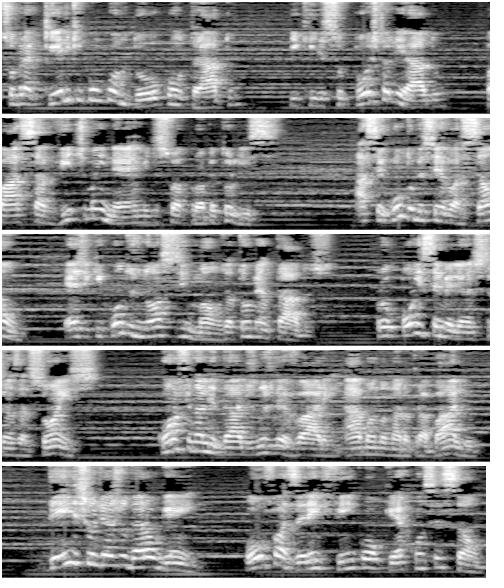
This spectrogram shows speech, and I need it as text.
sobre aquele que concordou com o trato e que, de suposto aliado, passa a vítima inerme de sua própria tolice. A segunda observação é de que quando os nossos irmãos atormentados propõem semelhantes transações, com a finalidade de nos levarem a abandonar o trabalho, deixam de ajudar alguém ou fazer enfim qualquer concessão.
